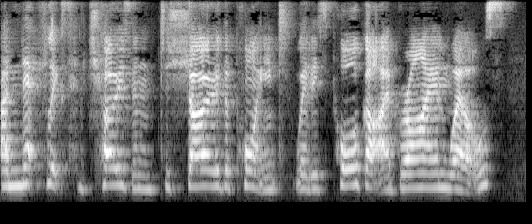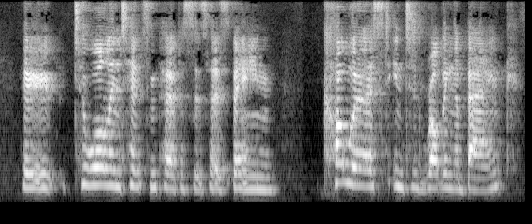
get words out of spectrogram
And Netflix have chosen to show the point where this poor guy, Brian Wells, who to all intents and purposes has been coerced into robbing a bank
